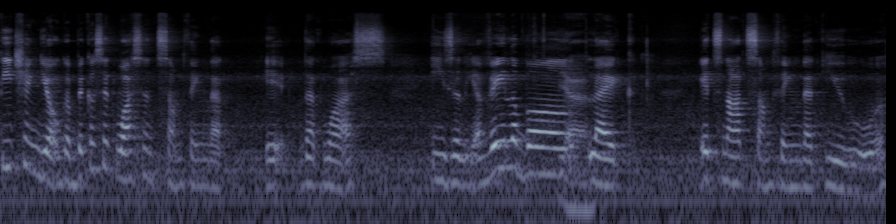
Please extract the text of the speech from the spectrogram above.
teaching yoga because it wasn't something that it that was easily available Yeah. like it's not something that you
